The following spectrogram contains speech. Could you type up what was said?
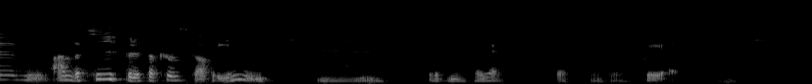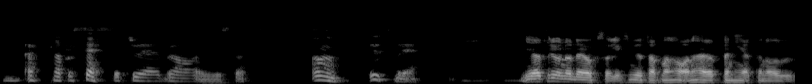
eh, andra typer utav kunskaper in eh, och då får man ta hjälp för att att det sker. Öppna processer tror jag är bra just att mm, ut med det. Jag tror nog det också, liksom just att man har den här öppenheten och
